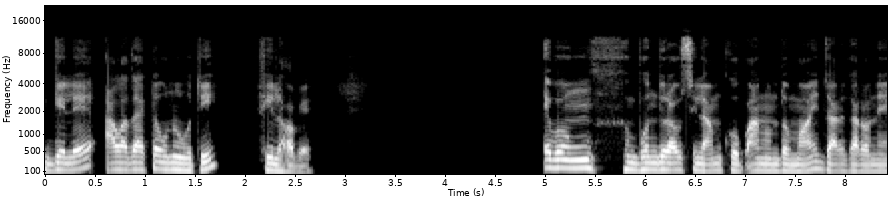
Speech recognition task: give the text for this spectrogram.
গেলে আলাদা একটা অনুভূতি ফিল হবে। এবং বন্ধুরাও ছিলাম খুব আনন্দময়, যার কারণে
